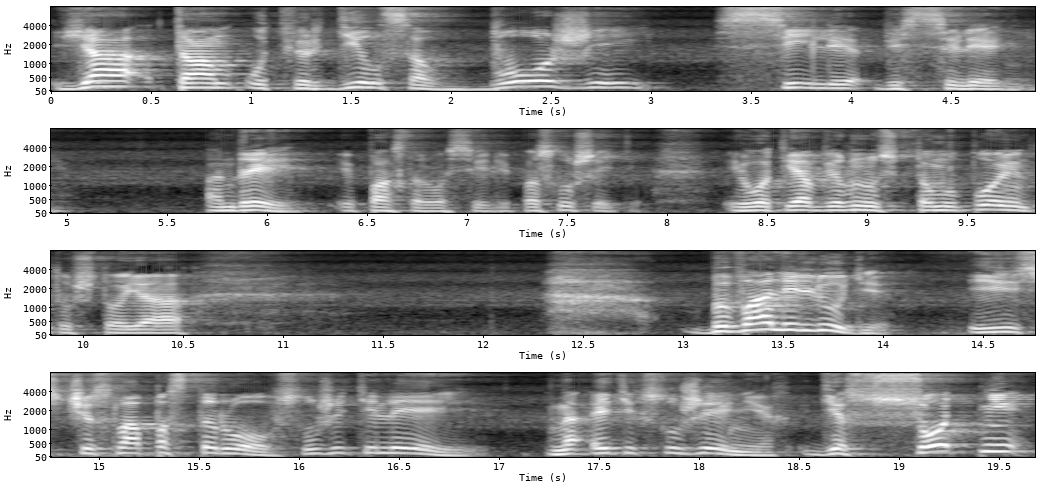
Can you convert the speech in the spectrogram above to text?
я там утвердился в Божьей силе в исцелении. Андрей и пастор Василий, послушайте. И вот я вернусь к тому поинту, что я... Бывали люди из числа пасторов, служителей на этих служениях, где сотни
